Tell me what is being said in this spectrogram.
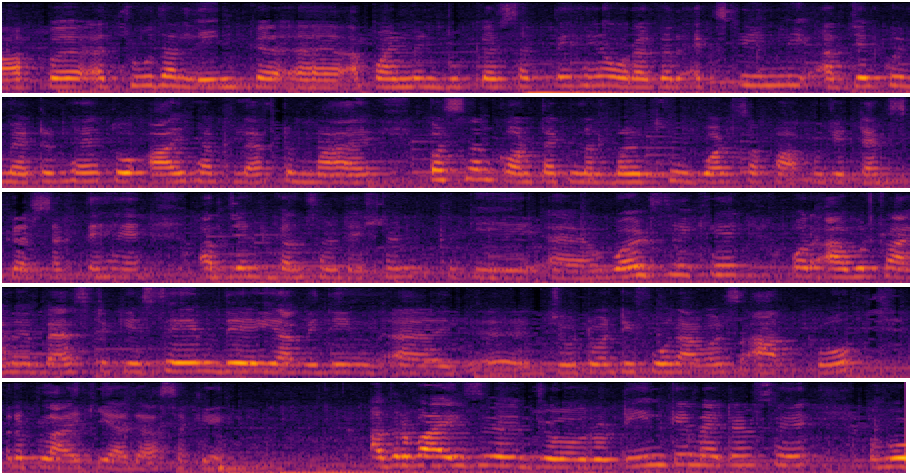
आप through the link appointment book कर सकते हैं और अगर एक्सट्रीमली अर्जेंट कोई मैटर है तो I have left my personal contact number through WhatsApp आप मुझे टेक्स्ट कर सकते हैं। अर्जेंट कंसल्टेशन की वर्ड्स लिखें और I will try my best कि सेम डे या विद इन जो ट्वेंटी फोर आवर्स आपको रिप्लाई किया जा सके। अदरवाइज़ जो रूटीन के मैटर्स हैं, वो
